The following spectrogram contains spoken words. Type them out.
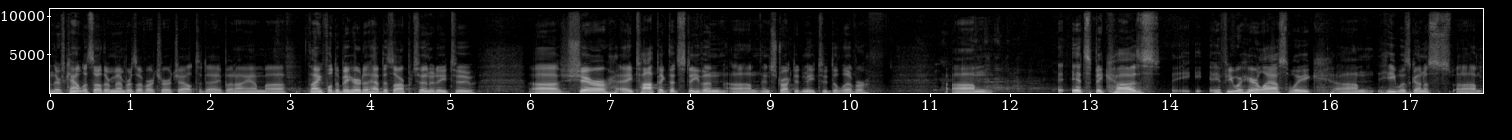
And there's countless other members of our church out today, but I am uh, thankful to be here to have this opportunity to uh, share a topic that Stephen um, instructed me to deliver. Um, it's because if you were here last week, um, he was going to um,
